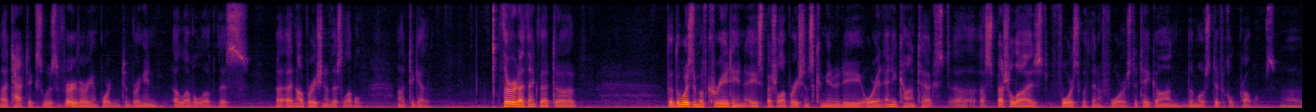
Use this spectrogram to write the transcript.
uh, tactics was very, very important to bringing a level of this, uh, an operation of this level uh, together. Third, I think that, uh, that the wisdom of creating a special operations community or in any context, uh, a specialized force within a force to take on the most difficult problems uh,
